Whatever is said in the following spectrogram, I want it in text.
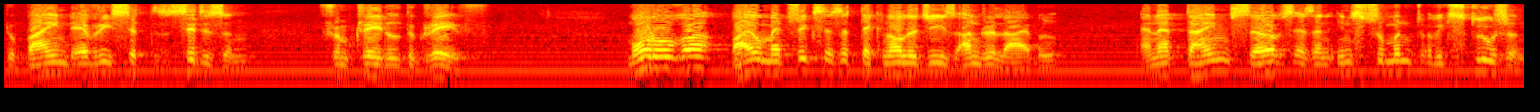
to bind every citizen from cradle to grave. Moreover, biometrics as a technology is unreliable and at times serves as an instrument of exclusion,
